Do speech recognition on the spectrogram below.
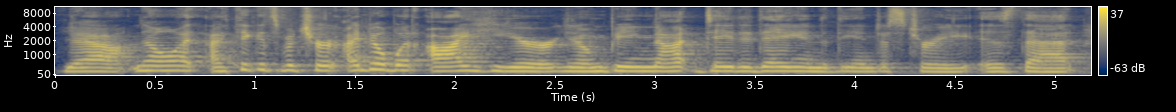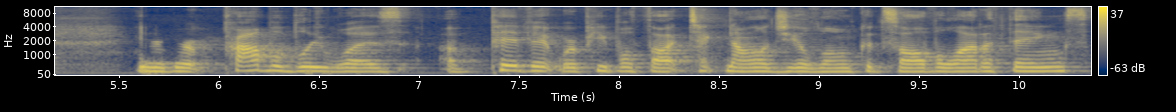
Yeah, no, I, I think it's mature. I know what I hear, you know, being not day to day into the industry, is that you know, there probably was a pivot where people thought technology alone could solve a lot of things.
